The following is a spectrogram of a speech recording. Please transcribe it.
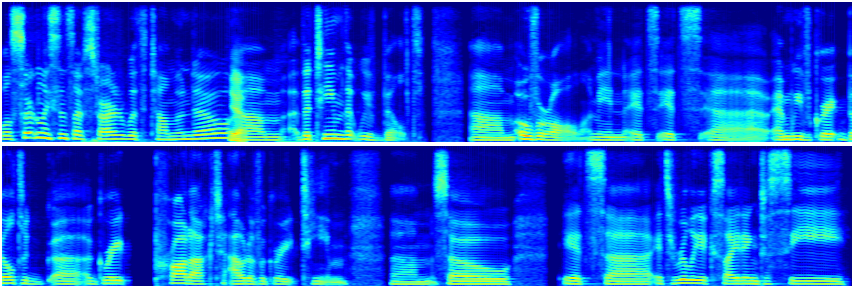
Well, certainly since I've started with Talmundo, Yeah. um, the team that we've built um, overall, I mean, it's it's uh, and we've great, built a uh, a great product out of a great team. Um, so it's uh, it's really exciting to see.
